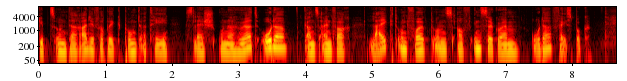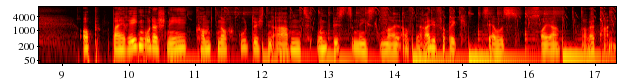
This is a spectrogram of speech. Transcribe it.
gibt's unter radiofabrik.at slash unerhört oder ganz einfach liked und folgt uns auf Instagram oder Facebook. Ob bei Regen oder Schnee, kommt noch gut durch den Abend und bis zum nächsten Mal auf der Radiofabrik. Servus, euer Norbert Pani.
